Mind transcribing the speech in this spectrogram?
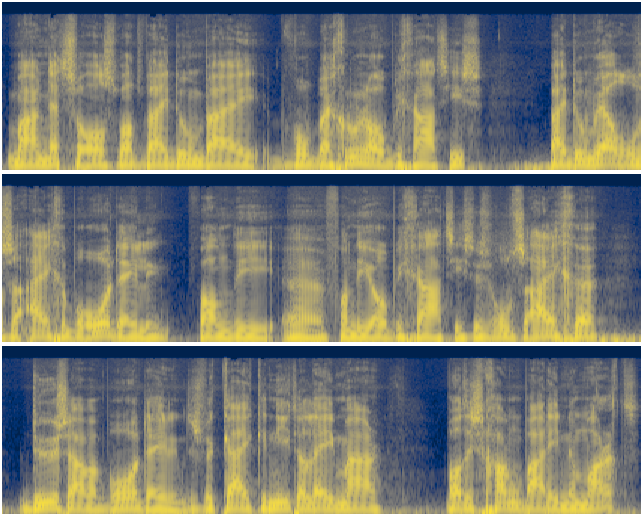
Maar net zoals wat wij doen bij bijvoorbeeld bij groene obligaties. Wij doen wel onze eigen beoordeling van die, uh, van die obligaties. Dus onze eigen duurzame beoordeling. Dus we kijken niet alleen maar wat is gangbaar in de markt.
